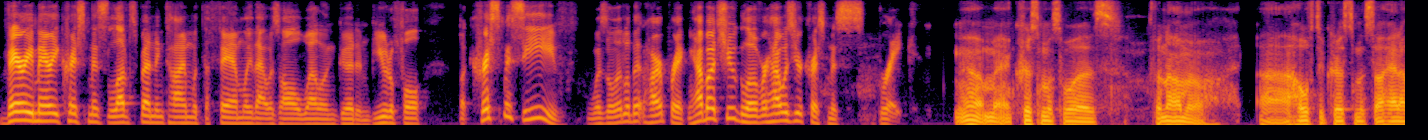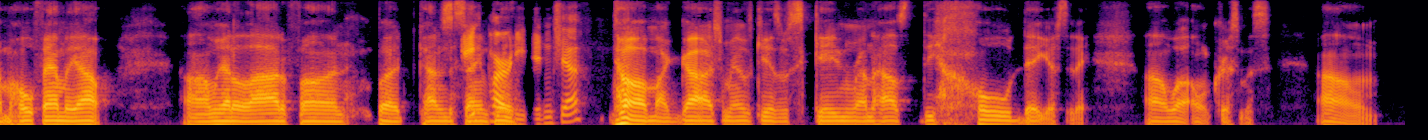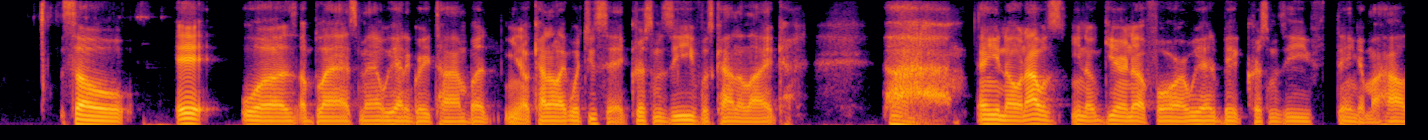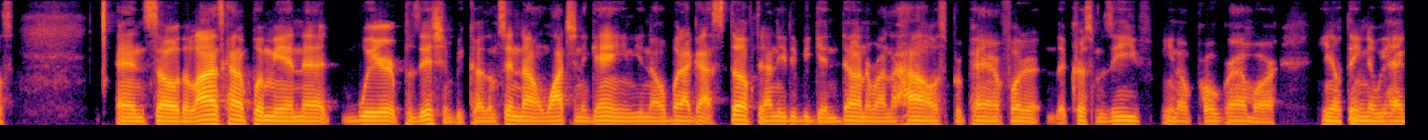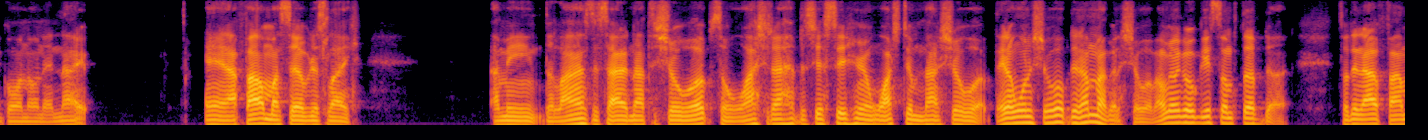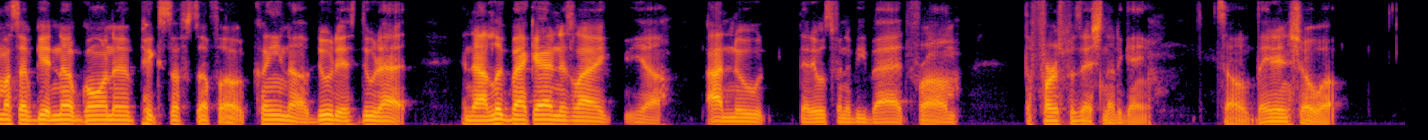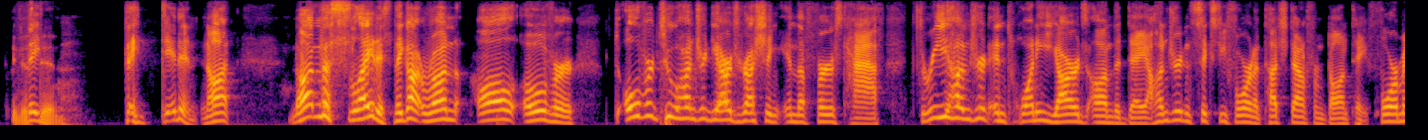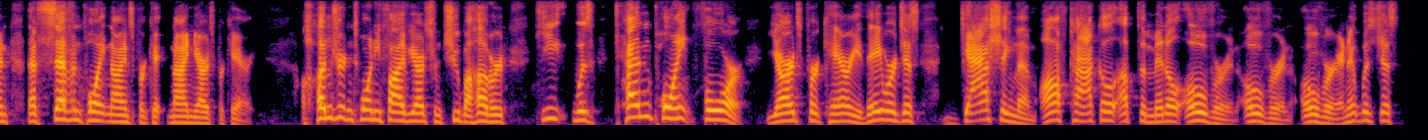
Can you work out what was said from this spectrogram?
very merry Christmas. Loved spending time with the family. That was all well and good and beautiful. But Christmas Eve was a little bit heartbreaking. How about you, Glover? How was your Christmas break? Oh man, Christmas was phenomenal. Uh, I hosted Christmas, so I had my whole family out. Um, we had a lot of fun, but kind of the Skate same party, thing. didn't you? Oh my gosh, man! Those kids were skating around the house the whole day yesterday. Um, well, on Christmas. Um, so it was a blast, man. We had a great time, but you know, kind of like what you said, Christmas Eve was kind of like, and you know, and I was, you know, gearing up for. We had a big Christmas Eve thing at my house, and so the Lions kind of put me in that weird position because I'm sitting down watching the game, you know, but I got stuff that I need to be getting done around the house, preparing for the, the Christmas Eve, you know, program or, you know, thing that we had going on that night. And I found myself just like, I mean, the Lions decided not to show up, so why should I have to just sit here and watch them not show up? They don't want to show up, then I'm not going to show up. I'm going to go get some stuff done. So then I find myself getting up, going to pick stuff stuff up, clean up, do this, do that. And then I look back at it and it's like, yeah, I knew that it was going to be bad from the first possession of the game. So they didn't show up. They just They- didn't. They didn't. Not not in the slightest. They got run all over. Over 200 yards rushing in the first half, 320 yards on the day, 164 and a touchdown from D'Onta Foreman. That's 7.9 per 9 yards per carry. 125 yards from Chuba Hubbard. He was 10.4 yards per carry. They were just gashing them off tackle, up the middle, over and over and over. And it was just,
